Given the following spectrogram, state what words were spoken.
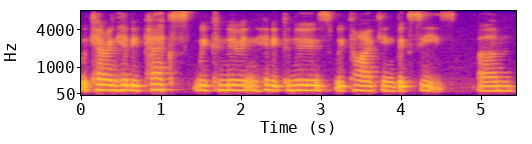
We're carrying heavy packs, we're canoeing heavy canoes, we're kayaking big seas. Um,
